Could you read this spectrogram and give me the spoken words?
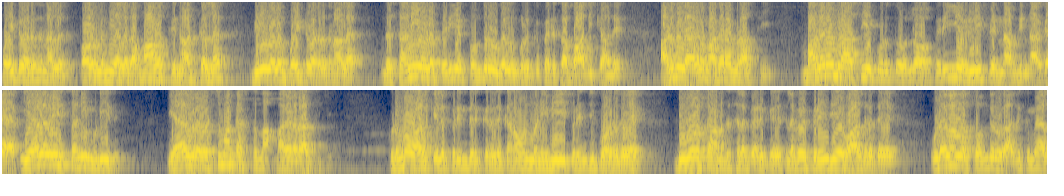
போயிட்டு வர்றது நல்லது. பௌர்ணமி அல்லது அமாவாசை நாட்கள்ல கிரிவலம் போயிட்டு வர்றதுனால இந்த சனியோட பெரிய தொந்தரவுகள் உங்களுக்கு பெருசா பாதிக்காது. அடுத்ததாக மகரம் ராசி. மகரம் ராசியை பொறுத்தவரையிலும் பெரிய ரிலீஃப் என்ன அப்படின்னாக்க ஏழரை சனி முடியுது. ஏழரை வருஷமா கஷ்டம்தான் மகர ராசிக்கு. குடும்ப வாழ்க்கையில பிரிந்து இருக்கிறது கணவன் மனைவி பிரிஞ்சு போடுறது டிவோர்ஸ் ஆனது சில பேருக்கு சில பேர் பிரிஞ்சே வாழ்றது உடல்நல தொந்தரவு அதுக்கு மேல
